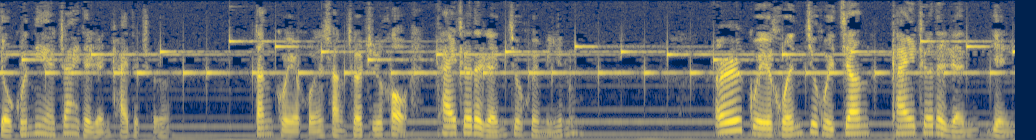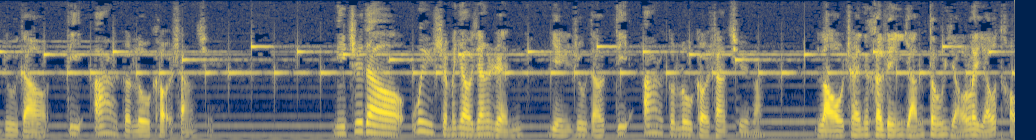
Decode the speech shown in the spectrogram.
有过孽债的人开的车。当鬼魂上车之后，开车的人就会迷路。”而鬼魂就会将开车的人引入到第二个路口上去。你知道为什么要将人引入到第二个路口上去吗？老陈和林羊都摇了摇头。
